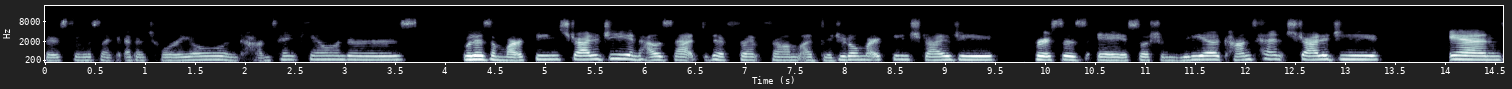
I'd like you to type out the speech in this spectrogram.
there's things like editorial and content calendars what is a marketing strategy and how is that different from a digital marketing strategy versus a social media content strategy and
